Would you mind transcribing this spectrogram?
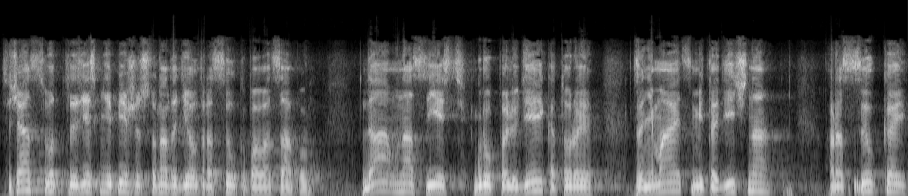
Сейчас вот здесь мне пишут, что надо делать рассылку по WhatsApp. Да, у нас есть группа людей, которые занимаются методично рассылкой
